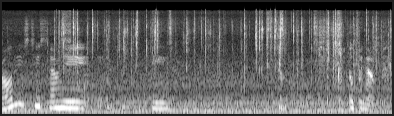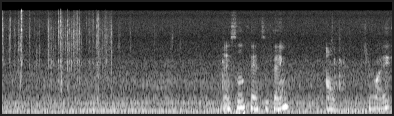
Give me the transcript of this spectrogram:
All these 270 a open up. Nice little fancy thing. Oh, you're white.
